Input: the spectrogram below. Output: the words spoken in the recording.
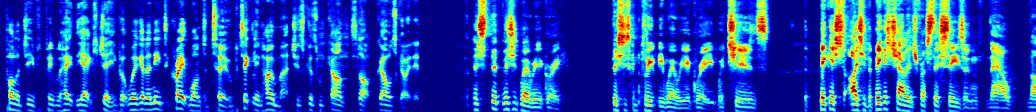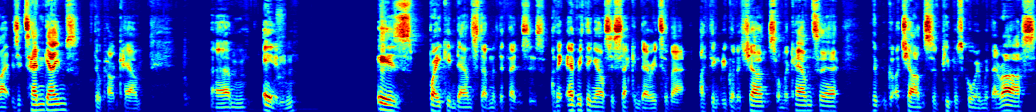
apology for people who hate the xg, but we're going to need to create one to two, particularly in home matches, because we can't stop goals going in. this this is where we agree. This is completely where we agree, which is the biggest. I Actually, the biggest challenge for us this season now. Like, is it ten games? Still can't count. Um, in is breaking down stubborn defences. I think everything else is secondary to that. I think we've got a chance on the counter. I think we've got a chance of people scoring with their ass.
